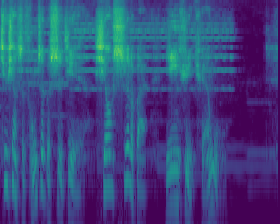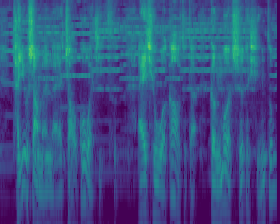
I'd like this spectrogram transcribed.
就像是从这个世界消失了般，音讯全无。他又上门来找过我几次，哀求我告诉他耿墨池的行踪。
